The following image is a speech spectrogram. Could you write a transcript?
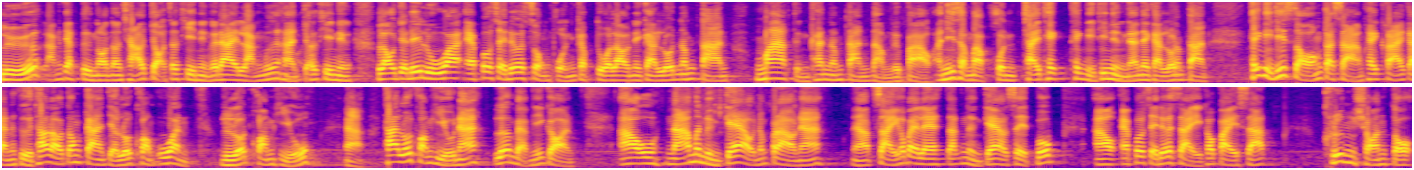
หรือหลังจากตื่นนอนตอนเช้าเจาะสักทีหนึ่งก็ได้หลังมื้ออาหารเจาะสักทีหนึ่งเราจะได้รู้ว่า Apple Cider ส่งผลกับตัวเราในการลดน้ำตาลมากถึงขั้นน้ำตาลต่ำหรือเปล่า อันนี้สำหรับคนใช้เทคเทคนิคที่หนึ่งนะในการลดน้ำตาล เทคนิคที่ 2 กับ 3 คล้าย ๆ กันก็คือ ถ้าเราต้องการจะลดความอ้วนหรือลดความหิวอะถ้าลดความหิวนะ เริ่มแบบนี้ก่อน เอาน้ำมาหนึ่งแก้วน้ำเปล่านะนะครับใส่เข้าไปเลยสักหนึ่งแก้วเสร็จปุ๊บเอาแอปเปิลไซเดอร์ใส่เข้าไปสักครึ่งช้อนโต๊ะ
